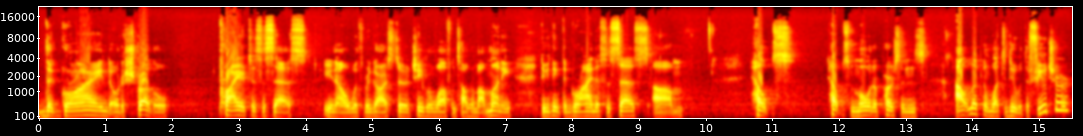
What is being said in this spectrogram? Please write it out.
the grind or the struggle prior to success you know with regards to achieving wealth and talking about money do you think the grind of success um, helps helps mold a person's outlook and what to do with the future,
